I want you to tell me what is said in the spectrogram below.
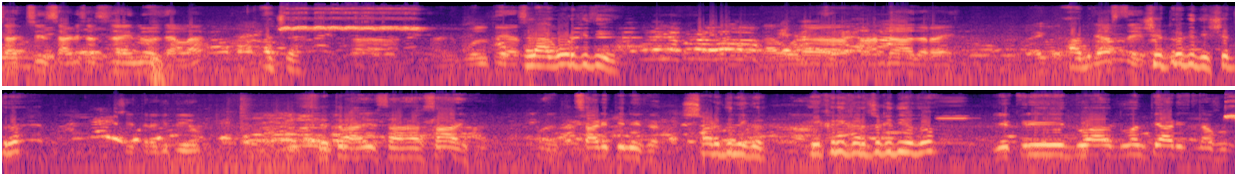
सातशे साडेसातशे सांगितलं होतं त्यांना अच्छा. आणि बोलतोय असं. लागवड किती आहे? लागवड दहा हजार आहे. जास्त आहे. क्षेत्र किती? क्षेत्र? क्षेत्र किती येऊ क्षेत्र आहे सहा सहा एकर. साडेतीन एकर. साडेतीन एकर. एकरी खर्च किती येतो? एकरी दो- दोन ते अडीच लाख रुपये.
